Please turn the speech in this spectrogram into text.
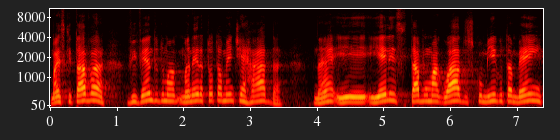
mas que estava vivendo de uma maneira totalmente errada. Né? E, e eles estavam magoados comigo também,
